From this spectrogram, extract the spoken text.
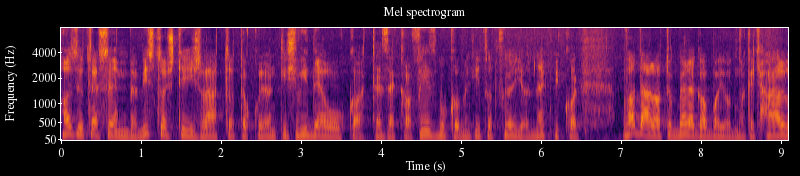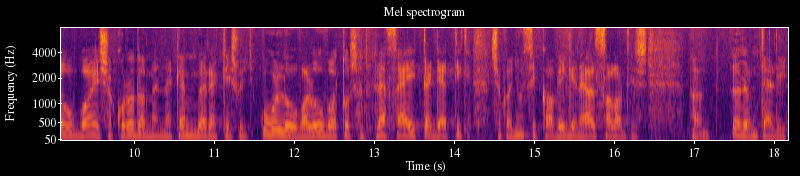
Az jut eszembe, biztos ti is láttatok olyan kis videókat, ezek a Facebookon, meg itt ott följönnek, mikor vadállatok belegabajodnak egy hálóba, és akkor oda mennek emberek, és úgy ollóval óvatosan lefejtegetik, csak a nyuszika a végén elszalad, és örömteli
